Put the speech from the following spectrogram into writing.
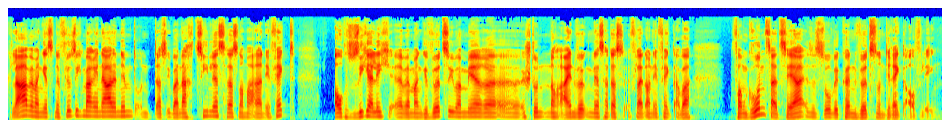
Klar, wenn man jetzt eine Flüssigmarinade nimmt und das über Nacht ziehen lässt, hat das nochmal einen anderen Effekt. Auch sicherlich, äh, wenn man Gewürze über mehrere äh, Stunden noch einwirken lässt, hat das vielleicht auch einen Effekt, aber vom Grundsatz her ist es so, wir können würzen und direkt auflegen.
